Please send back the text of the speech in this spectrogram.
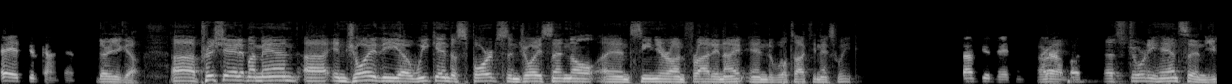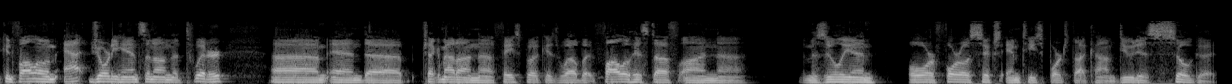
Hey, it's good content. There you go. Uh, appreciate it, my man. Uh, enjoy the uh, weekend of sports. Enjoy Sentinel and Senior on Friday night, and we'll talk to you next week. Sounds good, Jason. All Right bud. That's Jordy Hansen. You can follow him at Jordy Hansen on the Twitter, um, and uh, check him out on uh, Facebook as well. But follow his stuff on uh, the Missoulian or 406mtsports.com. Dude is so good.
